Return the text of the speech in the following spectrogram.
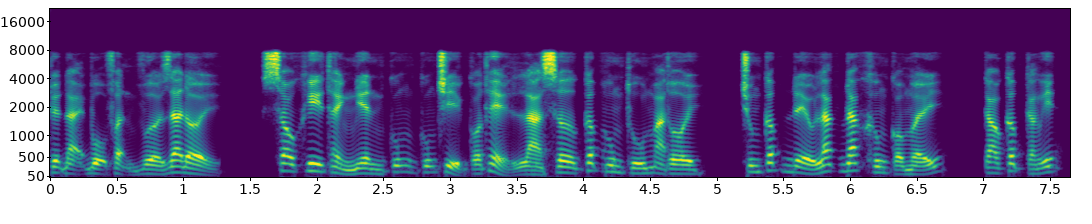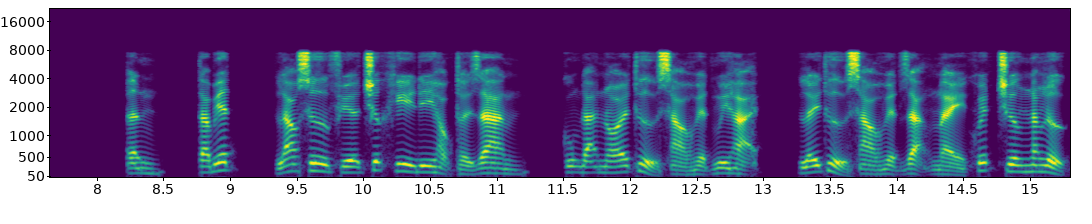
tuyệt đại bộ phận vừa ra đời, sau khi thành niên cũng cũng chỉ có thể là sơ cấp hung thú mà thôi, trung cấp đều lác đác không có mấy, cao cấp càng ít. Ân, ta biết, lão sư phía trước khi đi học thời gian, cũng đã nói thử xào huyệt nguy hại, lấy thử xào huyệt dạng này khuyết trương năng lực,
